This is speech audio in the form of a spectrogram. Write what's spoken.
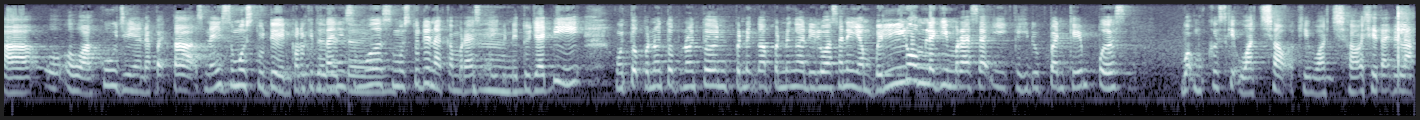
uh, oh, oh aku je yang dapat tak. Sebenarnya semua student. Kalau kita Betul, tanya betul. semua semua student akan merasai benda tu. Jadi untuk penonton-penonton, pendengar-pendengar di luar sana yang belum lagi merasai kehidupan kampus buat muka sikit watch out okay watch out okay, tak adalah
